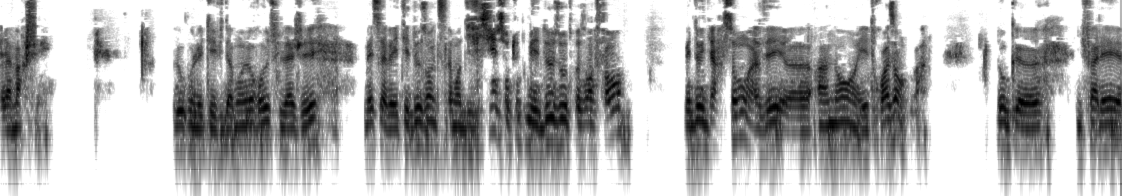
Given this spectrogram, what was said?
elle a marché. Donc on était évidemment heureux, soulagés, mais ça avait été deux ans extrêmement difficiles, surtout que mes deux autres enfants, mes deux garçons avaient euh, un an et trois ans, quoi. Donc euh, il fallait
